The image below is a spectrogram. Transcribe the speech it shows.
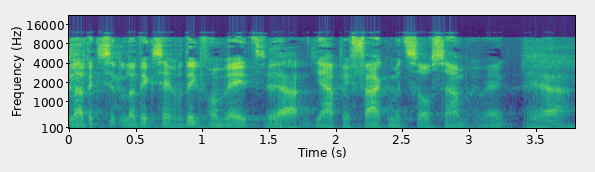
laat ik, laat ik zeggen wat ik van weet. Ja. Jaap heeft vaak met Sal samengewerkt. Ja,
